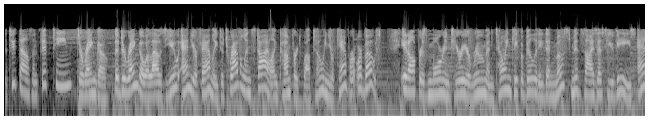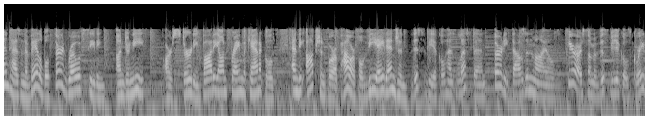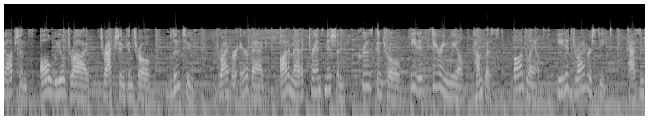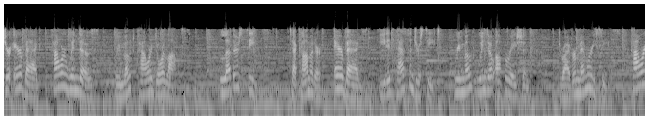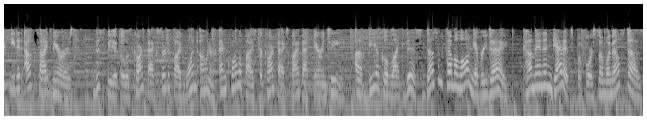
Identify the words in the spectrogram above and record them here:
The 2015 Durango. The Durango allows you and your family to travel in style and comfort while towing your camper or boat. It offers more interior room and towing capability than most midsize SUVs and has an available third row of seating. Underneath are sturdy body-on-frame mechanicals and the option for a powerful V8 engine. This vehicle has less than 30,000 miles. Here are some of this vehicle's great options. All-wheel drive, traction control, Bluetooth, driver airbag, automatic transmission, cruise control, heated steering wheel, compass, fog lamps, heated driver seat, passenger airbag, power windows, remote power door locks, leather seats, tachometer, airbags, heated passenger seat, remote window operation, driver memory seats, power heated outside mirrors, this vehicle is Carfax certified one owner and qualifies for Carfax buyback guarantee. A vehicle like this doesn't come along every day. Come in and get it before someone else does.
